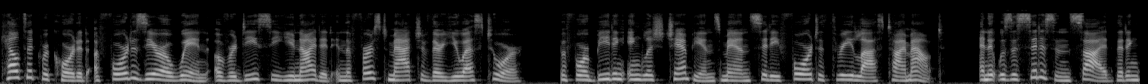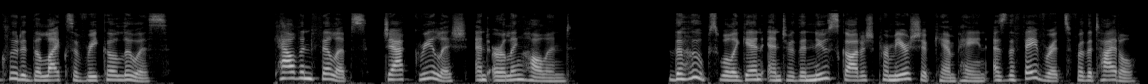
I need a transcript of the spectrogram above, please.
Celtic recorded a 4-0 win over DC United in the first match of their US tour, before beating English champions Man City 4-3 last time out, and it was a citizens side that included the likes of Rico Lewis. Kalvin Phillips, Jack Grealish, and Erling Haaland. The Hoops will again enter the new Scottish Premiership campaign as the favourites for the title,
